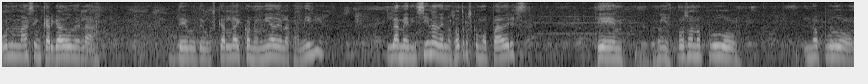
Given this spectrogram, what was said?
uno más encargado de, la, de, buscar la economía de la familia, la medicina de nosotros como padres, que mi esposo no pudo, no pudo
